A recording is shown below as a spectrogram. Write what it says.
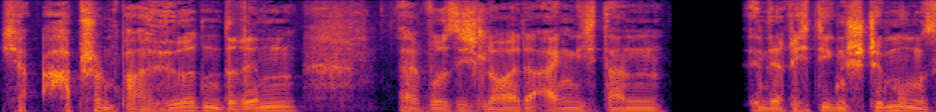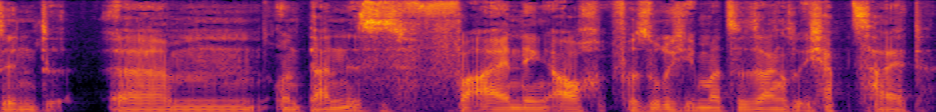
ich habe schon ein paar Hürden drin, äh, wo sich Leute eigentlich dann in der richtigen Stimmung sind. Ähm, und dann ist es vor allen Dingen auch, versuche ich immer zu sagen, so ich habe Zeit.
